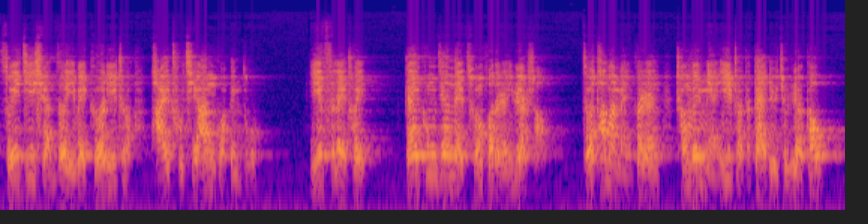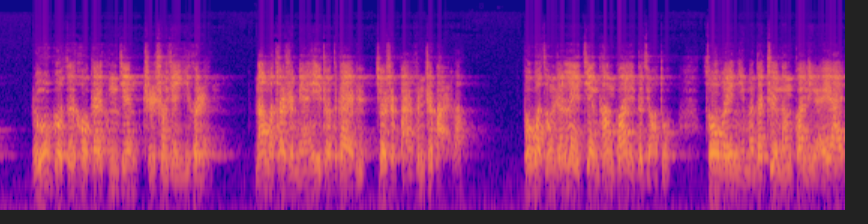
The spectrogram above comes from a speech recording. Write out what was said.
随机选择一位隔离者，排除其安果病毒。以此类推，该空间内存活的人越少，则他们每个人成为免疫者的概率就越高。如果最后该空间只剩下一个人，那么他是免疫者的概率就是百分之百了。不过从人类健康管理的角度，作为你们的智能管理 AI，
